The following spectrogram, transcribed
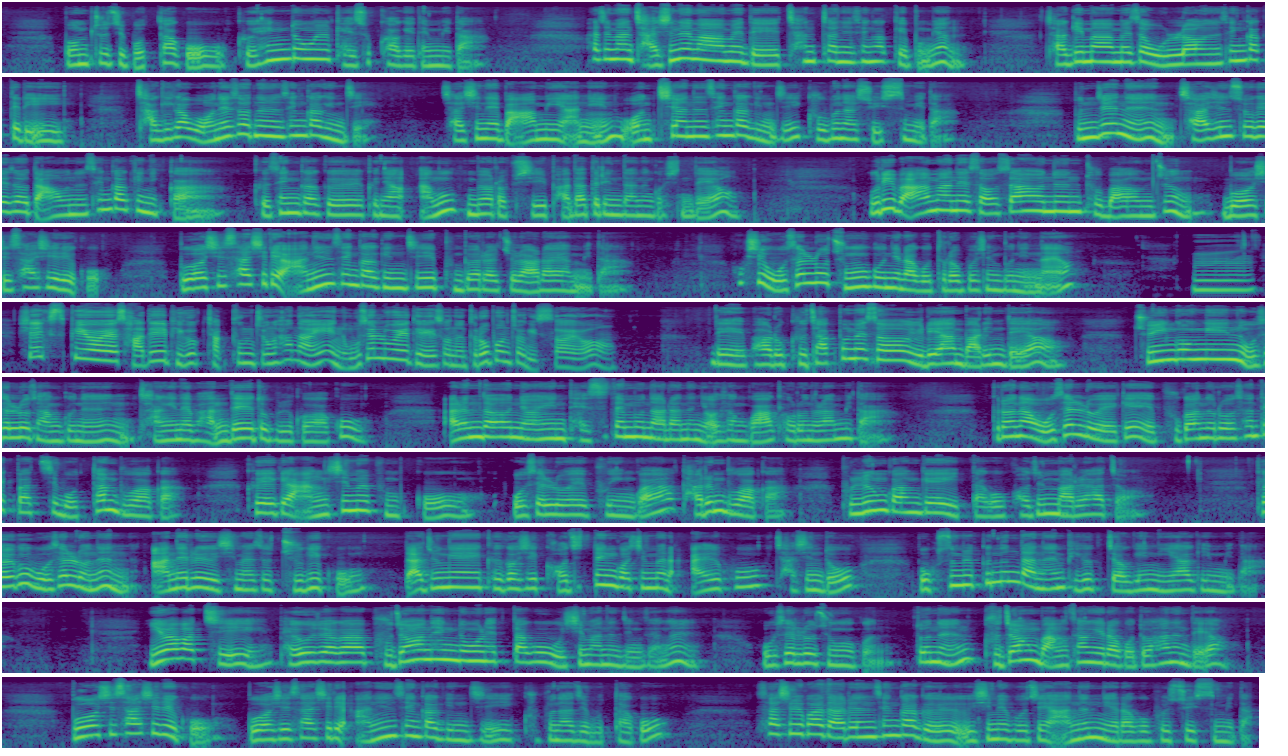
멈추지 못하고 그 행동을 계속하게 됩니다. 하지만 자신의 마음에 대해 찬찬히 생각해 보면 자기 마음에서 올라오는 생각들이 자기가 원해서 드는 생각인지 자신의 마음이 아닌 원치 않은 생각인지 구분할 수 있습니다. 문제는 자신 속에서 나오는 생각이니까 그 생각을 그냥 아무 분별 없이 받아들인다는 것인데요. 우리 마음 안에서 싸우는 두 마음 중 무엇이 사실이고 무엇이 사실이 아닌 생각인지 분별할 줄 알아야 합니다. 혹시 오셀로 증후군이라고 들어보신 분 있나요? 음, 셰익스피어의 4대 비극 작품 중 하나인 오셀로에 대해서는 들어본 적 있어요. 네, 바로 그 작품에서 유래한 말인데요. 주인공인 오셀로 장군은 장인의 반대에도 불구하고 아름다운 여인 데스데모나라는 여성과 결혼을 합니다. 그러나 오셀로에게 부관으로 선택받지 못한 부하가 그에게 앙심을 품고 오셀로의 부인과 다른 부하가 불륜 관계에 있다고 거짓말을 하죠. 결국 오셀로는 아내를 의심해서 죽이고 나중에 그것이 거짓된 것임을 알고 자신도 목숨을 끊는다는 비극적인 이야기입니다. 이와 같이 배우자가 부정한 행동을 했다고 의심하는 증상을 오셀로 증후군 또는 부정망상이라고도 하는데요. 무엇이 사실이고 무엇이 사실이 아닌 생각인지 구분하지 못하고 사실과 다른 생각을 의심해 보지 않은 예라고 볼 수 있습니다.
